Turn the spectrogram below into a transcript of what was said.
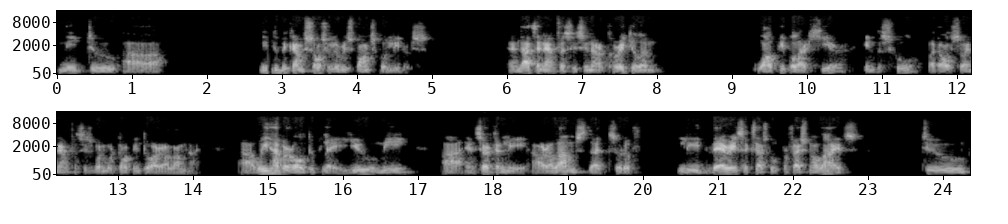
need to uh, need to become socially responsible leaders. And that's an emphasis in our curriculum while people are here in the school, but also an emphasis when we're talking to our alumni. Uh, we have a role to play, you, me, uh, and certainly our alums that sort of lead very successful professional lives to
